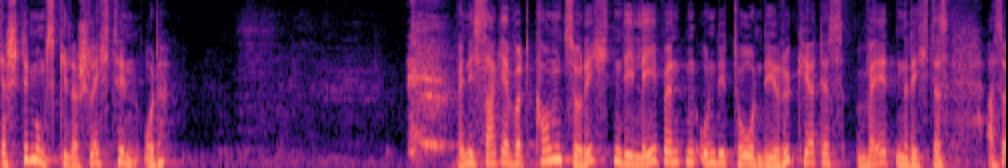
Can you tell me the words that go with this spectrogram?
der Stimmungskiller schlechthin, oder? wenn ich sage, er wird kommen zu richten die Lebenden und die Toten, die Rückkehr des Weltenrichters. Also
